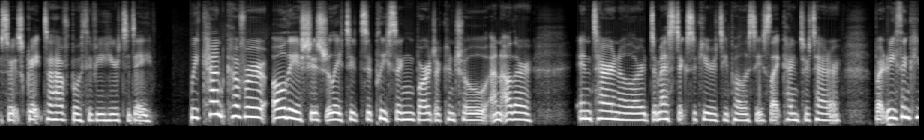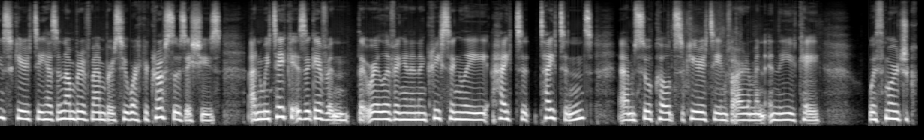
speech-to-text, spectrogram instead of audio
So it's great to have both of you here today. We can't cover all the issues related to policing, border control, and other internal or domestic security policies like counter-terror. But Rethinking Security has a number of members who work across those issues, and we take it as a given that we're living in an increasingly height- tightened um, so called security environment in the UK, with more dr-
